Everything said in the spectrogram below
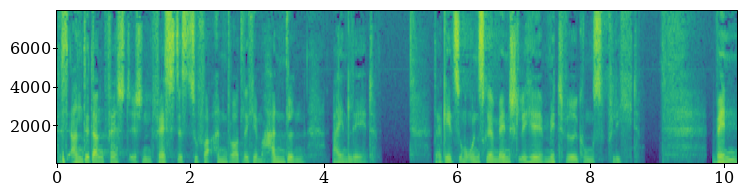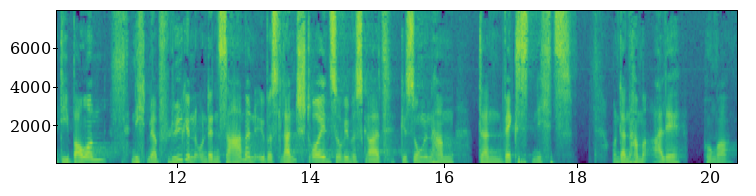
Das Erntedankfest ist ein Fest, das zu verantwortlichem Handeln einlädt. Da geht es um unsere menschliche Mitwirkungspflicht. Wenn die Bauern nicht mehr pflügen und den Samen übers Land streuen, so wie wir es gerade gesungen haben, dann wächst nichts. Und dann haben alle Hunger.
